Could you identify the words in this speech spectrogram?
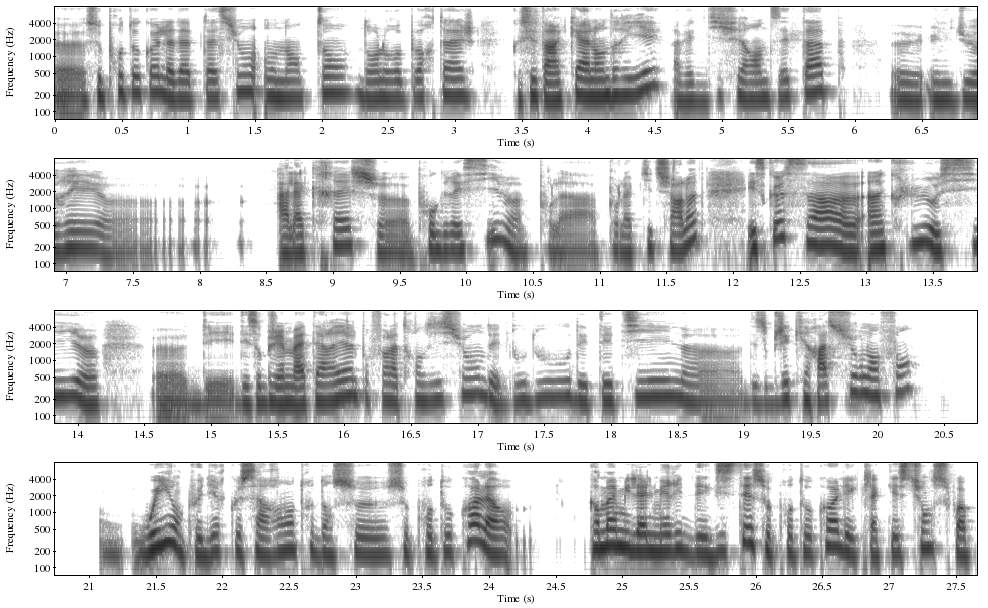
Ce protocole d'adaptation, on entend dans le reportage que c'est un calendrier avec différentes étapes, une durée à la crèche progressive pour la, pour la petite Charlotte. Est-ce que ça inclut aussi des, des, objets matériels pour faire la transition, des doudous, des tétines, des objets qui rassurent l'enfant? Oui, on peut dire que ça rentre dans ce, protocole. Alors, quand même, il a le mérite d'exister, ce protocole, et que la question soit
